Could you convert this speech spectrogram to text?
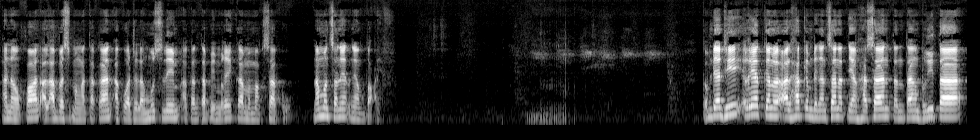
Anauqal al-Abbas mengatakan aku adalah muslim akan tapi mereka memaksaku. Namun sanadnya dhaif. Kemudian diriatkan oleh Al-Hakim dengan sanad yang hasan tentang berita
